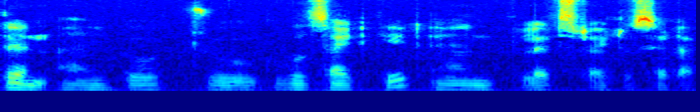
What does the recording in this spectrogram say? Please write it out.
Then I go to Google Sitekit and let's try to set up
